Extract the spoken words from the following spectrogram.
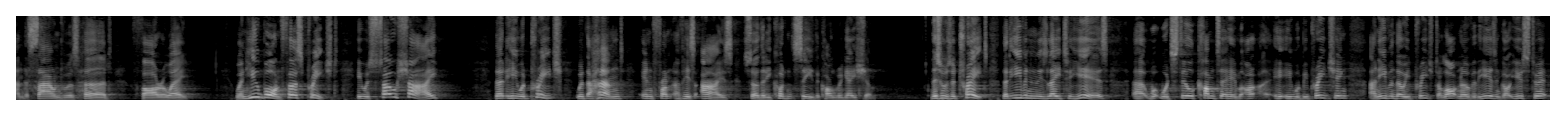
and the sound was heard far away. When Hugh Bourne first preached, he was so shy that he would preach with the hand in front of his eyes so that he couldn't see the congregation. This was a trait that even in his later years uh, would still come to him. Uh, he would be preaching, and even though he'd preached a lot and over the years and got used to it,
